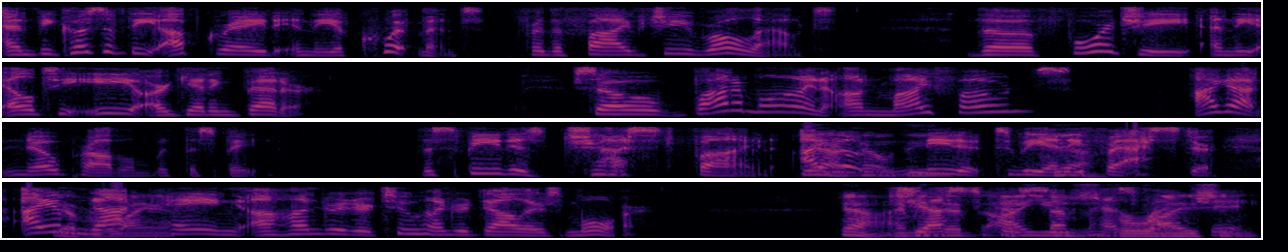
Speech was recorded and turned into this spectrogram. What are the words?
And because of the upgrade in the equipment for the 5G rollout, the 4G and the LTE are getting better. So, bottom line, on my phones, I got no problem with the speed. The speed is just fine. I don't no, the- need it to be any yeah. faster. I am Yeah, not paying a hundred or two hundred dollars more. Yeah, I mean, that- I use Verizon.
